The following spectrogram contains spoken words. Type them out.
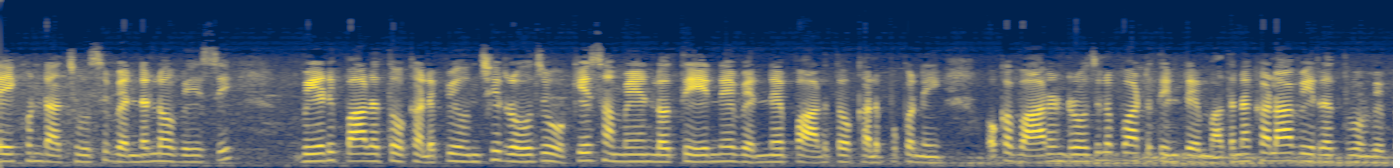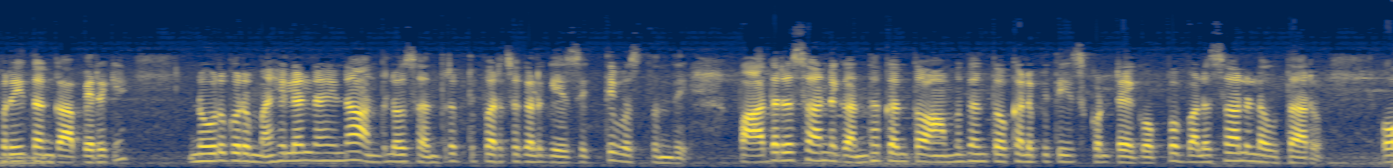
లేకుండా చూసి వెండలో వేసి వేడి పాలతో కలిపి ఉంచి రోజు ఒకే సమయంలో తేనె వెన్నె పాలతో కలుపుకొని ఒక వారం రోజుల పాటు తింటే మదన కళా వీరత్వం విపరీతంగా పెరిగి నూరుగురు మహిళలైనా అందులో సంతృప్తిపరచగలిగే శక్తి వస్తుంది. పాదరసాన్ని గంధకంతో ఆముదంతో కలిపి తీసుకుంటే గొప్ప బలశాలులవుతారు. ఓ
